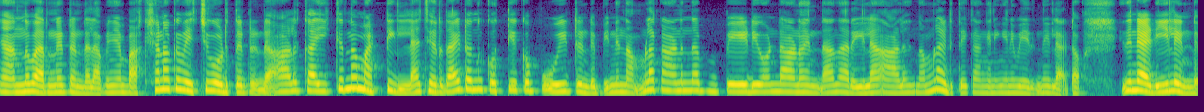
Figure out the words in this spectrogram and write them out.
ഞാൻ അന്ന് പറഞ്ഞിട്ടുണ്ടല്ലോ. അപ്പോൾ ഞാൻ ഭക്ഷണമൊക്കെ വെച്ച് കൊടുത്തിട്ടുണ്ട്. ആൾ കഴിക്കുന്ന മട്ടില്ല. ചെറുതായിട്ടൊന്ന് കൊത്തിയൊക്കെ പോയിട്ടുണ്ട്. പിന്നെ നമ്മളെ കാണുന്ന പേടി കൊണ്ടാണോ എന്താണെന്നറിയില്ല ആൾ നമ്മളടുത്തേക്ക് അങ്ങനെ ഇങ്ങനെ വരുന്നില്ല കേട്ടോ. ഇതിന്റെ അടിയിലുണ്ട്.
